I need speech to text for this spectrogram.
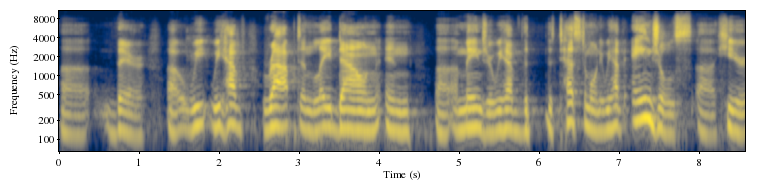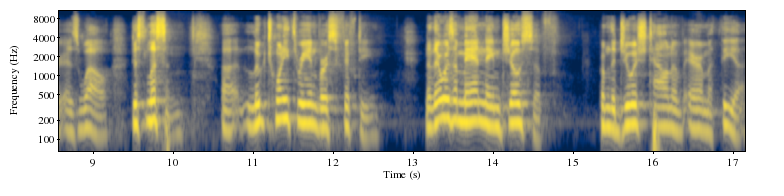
uh, there. Uh, we, we have wrapped and laid down in uh, a manger. We have the, the testimony. We have angels uh, here as well. Just listen. Uh, Luke 23 and verse 50. Now there was a man named Joseph from the Jewish town of Arimathea.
